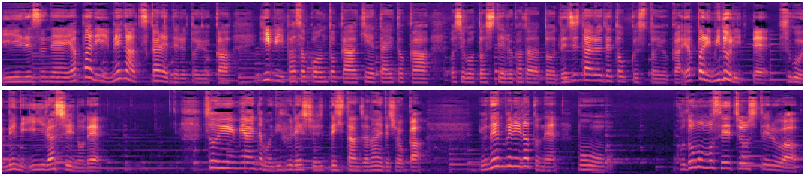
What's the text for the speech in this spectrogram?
いいですね。やっぱり目が疲れてるというか日々パソコンとか携帯とかお仕事してる方だとデジタルデトックスというかやっぱり緑ってすごい目にいいらしいのでそういう意味合いでもリフレッシュできたんじゃないでしょうか。4年ぶりだとねもう子供も成長してるわ。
